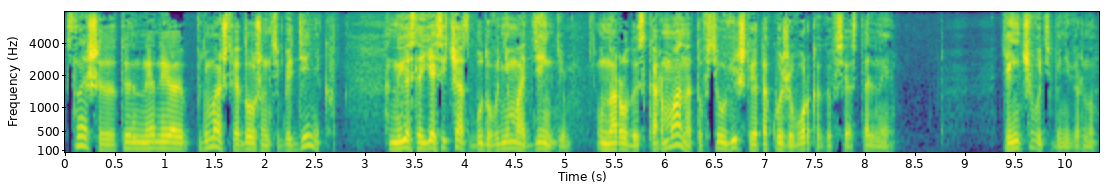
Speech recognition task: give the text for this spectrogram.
Знаешь, ты, наверное, понимаешь, что я должен тебе денег, но если я сейчас буду вынимать деньги у народа из кармана, то все увидят, что я такой же вор, как и все остальные. Я ничего тебе не верну.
